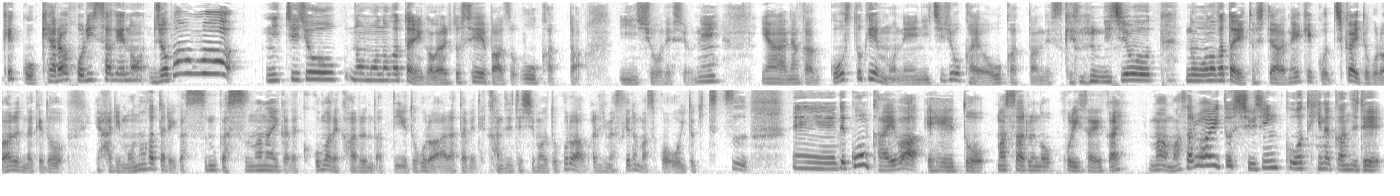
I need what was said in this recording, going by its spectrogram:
結構キャラ掘り下げの、序盤は、日常の物語が割とセーバーズ多かった印象ですよね。いやーなんかゴーストゲームもね、日常回は多かったんですけど、日常の物語としてはね、結構近いところあるんだけど、やはり物語が進むか進まないかでここまで変わるんだっていうところは改めて感じてしまうところはありますけど、まあそこは置いときつつ、えー、で、今回は、えっ、ー、と、マサルの掘り下げ会まあ、マサル割と主人公的な感じで、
